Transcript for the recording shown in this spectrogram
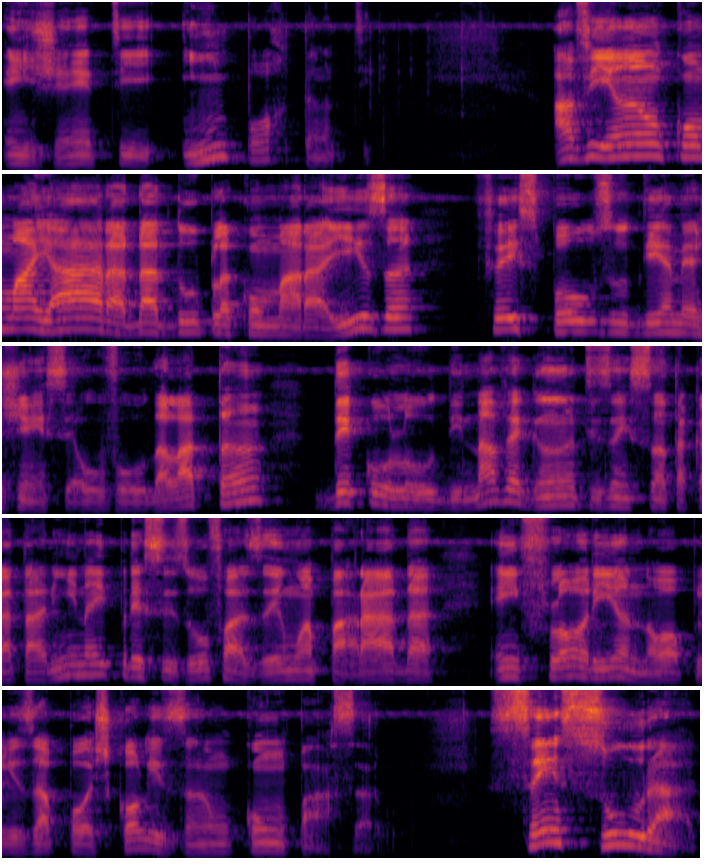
em gente importante. Avião com Maiara da dupla com Maraísa fez pouso de emergência. O voo da Latam decolou de Navegantes em Santa Catarina e precisou fazer uma parada em Florianópolis após colisão com um pássaro. Censura!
